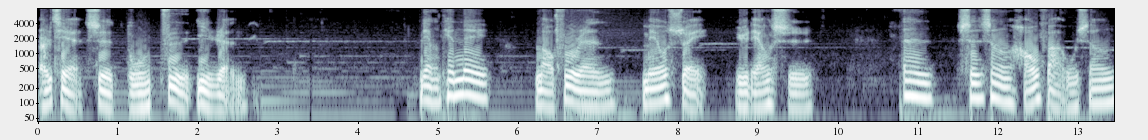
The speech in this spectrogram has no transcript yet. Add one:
而且是独自一人。两天内，老妇人没有水与粮食，但身上毫发无伤，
